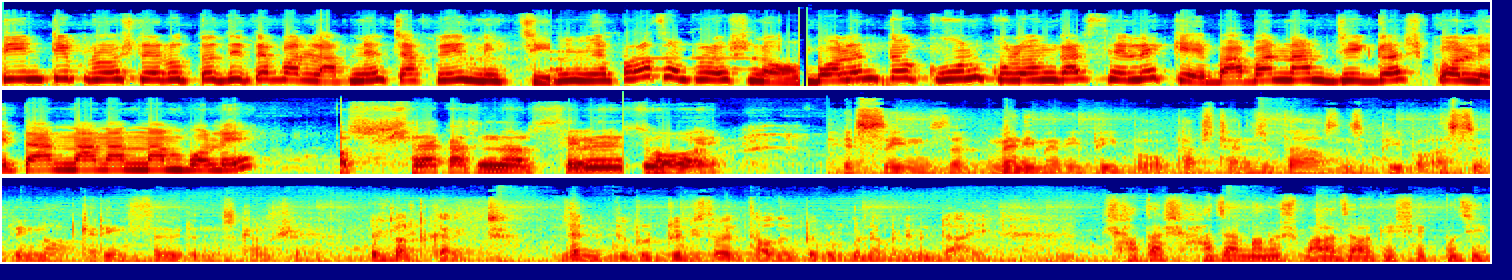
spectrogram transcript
তিনটি প্রশ্নের উত্তর দিতে পারলে আপনি চাকরি নিচ্ছি প্রথম প্রশ্ন বলেন তো কোন কুলঙ্গার ছেলেকে বাবার নাম জিজ্ঞাসা করলে তার নানার নাম বলে? শেখ হাসিনার ছেলে জয়। It seems that many, many people, perhaps tens of thousands of people, are simply not getting food in this country. It's not correct. Then people, 27,000 people could not even die. সাতাশ হাজার মানুষ মারা যাওয়াকে শেখ মুজিব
